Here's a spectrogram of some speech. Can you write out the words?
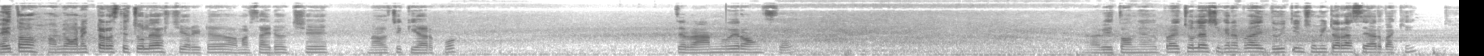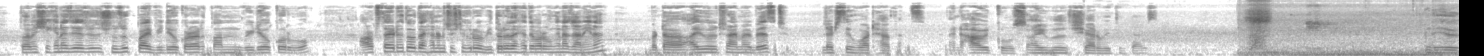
এই তো আমি অনেকটা রাস্তায় চলে আসছি আর এটা আমার সাইডে হচ্ছে না হচ্ছে কি এয়ারপোর্ট এটা রানওয়ের অংশ আর এই তো আমি প্রায় চলে আসি এখানে প্রায় দুই তিনশো মিটার আছে আর বাকি। তো আমি সেখানে যে যদি সুযোগ পাই ভিডিও করার তান ভিডিও করব। আউটসাইড হয়তো দেখানোর চেষ্টা করব ভিতরে দেখাতে পারব কিনা জানি না। But I will try my best let's see what happens and how it goes I will share with you guys This is,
